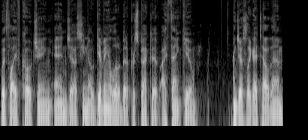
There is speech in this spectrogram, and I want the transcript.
with life coaching and just, you know, giving a little bit of perspective. I thank you. And just like I tell them,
